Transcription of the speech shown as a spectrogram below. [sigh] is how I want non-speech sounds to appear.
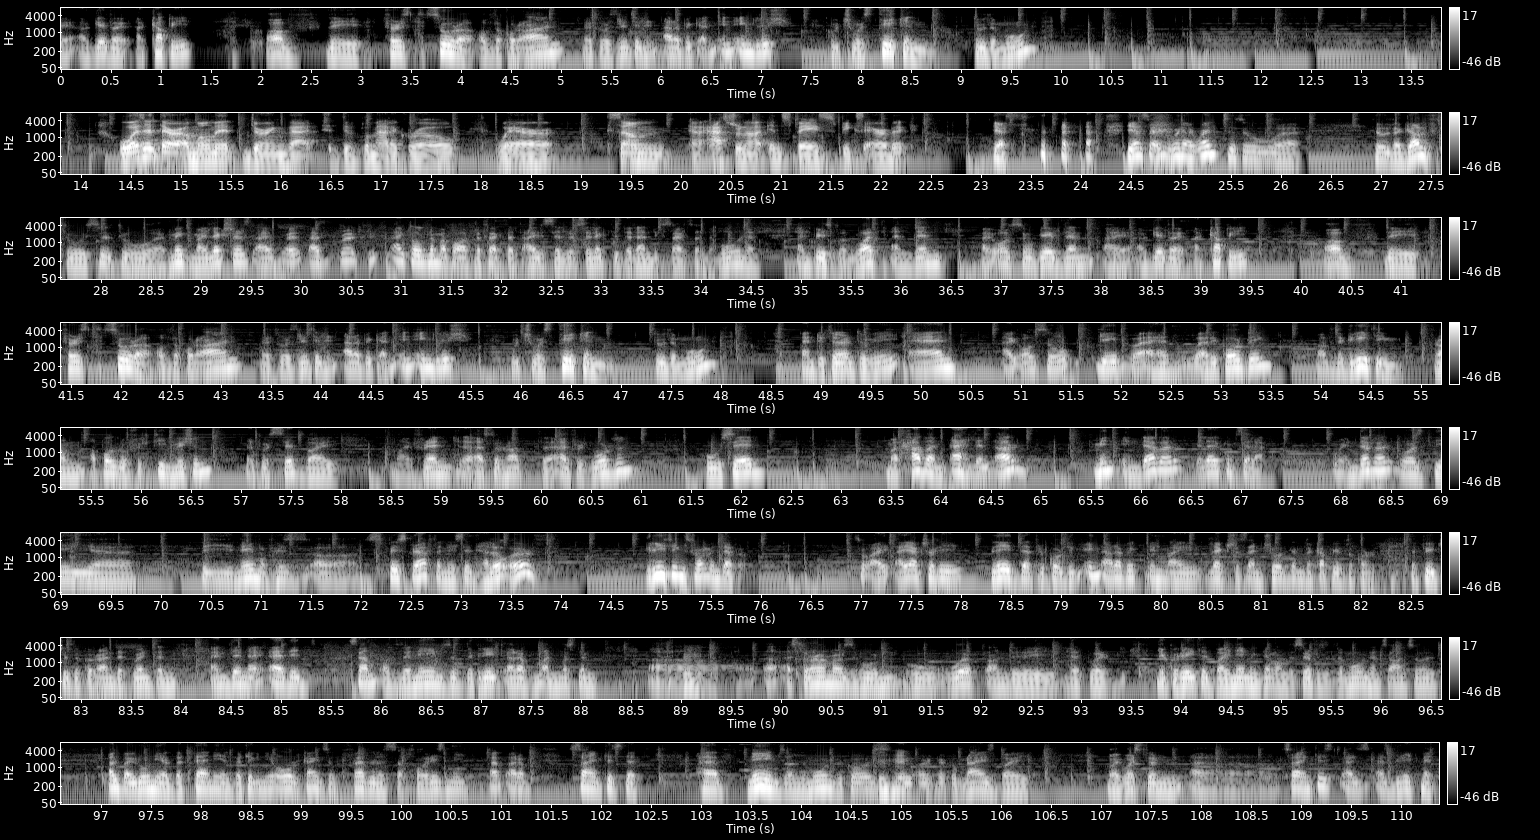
I gave a, a copy of the first surah of the Quran that was written in Arabic and in English, which was taken to the moon. Wasn't there a moment during that diplomatic row where some uh, astronaut in space speaks Arabic? Yes, [laughs] yes. I, when I went to to, uh, to the Gulf to to uh, make my lectures, I, I, I told them about the fact that I selected the landing sites on the moon and and based on what, and then I also gave them I, I gave a, a copy of the first surah of the Quran that was written in Arabic and in English, which was taken to the moon and returned to me. And I also gave, I had a recording of the greeting from Apollo 15 mission that was said by my friend uh, astronaut uh, Alfred Worden, who said, مرحبا أهل الأرض من Endeavour إليكم سلام. Endeavour was the, uh, the name of his uh, spacecraft and he said, hello Earth, greetings from Endeavour. So I, I actually played that recording in Arabic in my lectures and showed them the copy of the Quran, the pages of the Quran that went, and and then I added some of the names of the great Arab and Muslim uh, uh, astronomers who who worked on the that were decorated by naming them on the surface of the moon and so on. So Al-Biruni, Al-Battani, Al-Batigni, all kinds of fabulous Al-Khwarizmi Arab scientists that have names on the moon because mm-hmm. they were recognized by by Western uh, scientists as, as great men.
